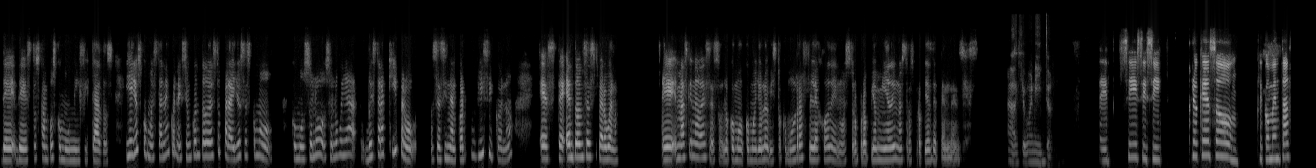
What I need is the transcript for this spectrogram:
de, de, estos campos como unificados. Y ellos como están en conexión con todo esto, para ellos es como, como solo, solo voy a, voy a estar aquí, pero, o sea, sin el cuerpo físico, ¿no? Este, entonces, pero bueno, eh, más que nada es eso, lo, como, como yo lo he visto, como un reflejo de nuestro propio miedo y nuestras propias dependencias. Ah, qué bonito. Sí, sí, sí, Creo que eso que comentas,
